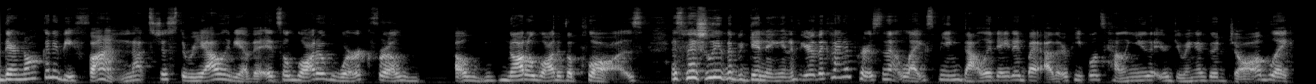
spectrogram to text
they're not going to be fun. That's just the reality of it. It's a lot of work for a a, not a lot of applause, especially at the beginning. And if you're the kind of person that likes being validated by other people telling you that you're doing a good job, like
